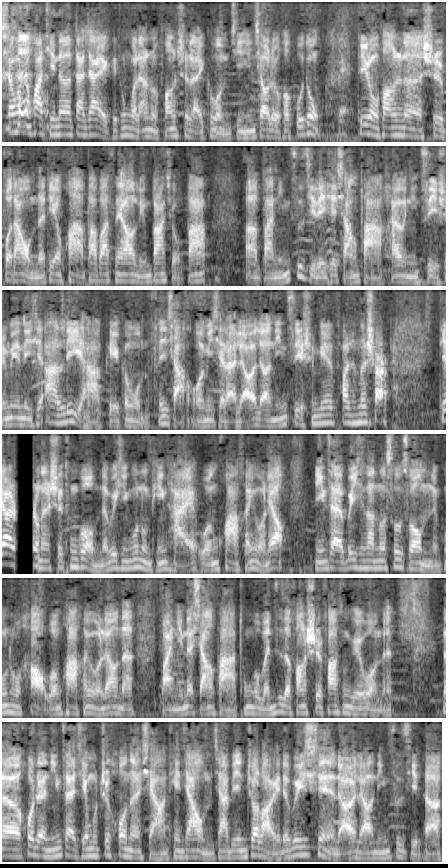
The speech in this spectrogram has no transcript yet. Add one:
相关的话题呢，大家也可以通过两种方式来跟我们进行交流和互动。第一种方式呢是拨打我们的电话八八三幺零八九八啊，把您自己的一些想法，还有您自己身边的一些案例啊，可以跟我们分享，我们一起来聊一聊您自己身边发生的事儿。第二种呢是通过我们的微信公众平台“文化很有料”，您在微信当中搜索我们的公众号“文化很有料”呢，把您的想法通过文字的方式发送给我们。那或者您在节目之后呢，想要添加我们嘉宾周老爷的微信，聊一聊您自己的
